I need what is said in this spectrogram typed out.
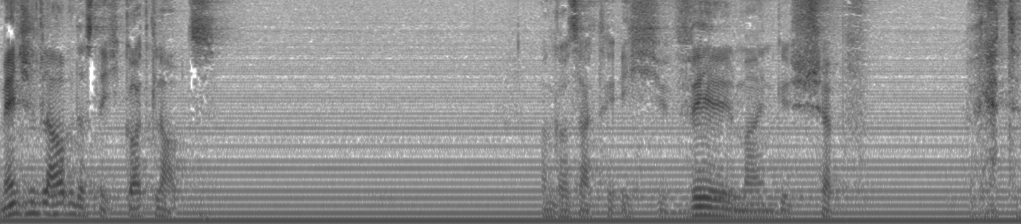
Menschen glauben das nicht, Gott glaubt es. Und Gott sagte, ich will mein Geschöpf retten.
